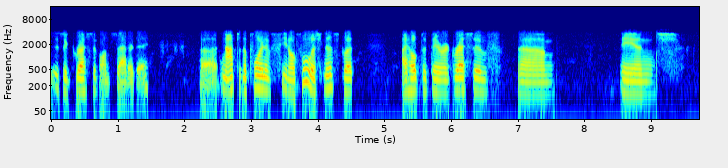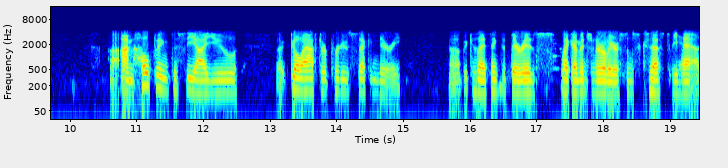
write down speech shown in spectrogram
is aggressive on Saturday. Uh, not to the point of you know foolishness, but I hope that they're aggressive. Um, and I'm hoping to see IU uh, go after Purdue's secondary uh, because I think that there is, like I mentioned earlier, some success to be had.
